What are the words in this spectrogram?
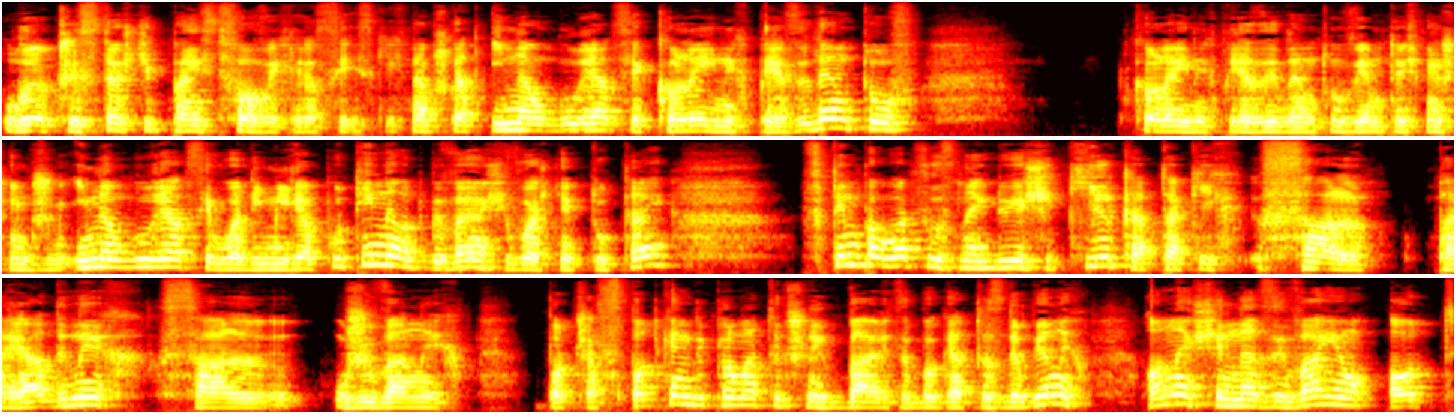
uroczystości państwowych rosyjskich, na przykład inauguracja kolejnych prezydentów, kolejnych prezydentów, wiem, to śmiesznie brzmi, inauguracje Władimira Putina odbywają się właśnie tutaj. W tym pałacu znajduje się kilka takich sal paradnych, sal używanych podczas spotkań dyplomatycznych, bardzo bogato zdobionych. One się nazywają od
